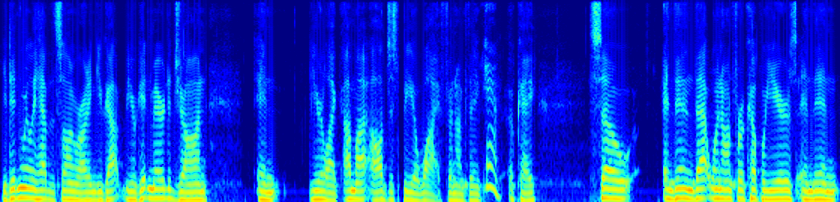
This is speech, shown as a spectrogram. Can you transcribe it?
You didn't really have the songwriting. You got you're getting married to Jon, and you're like, I'm I'll just be a wife. And I'm thinking, Yeah. okay. So and then that went on for a couple years, and then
